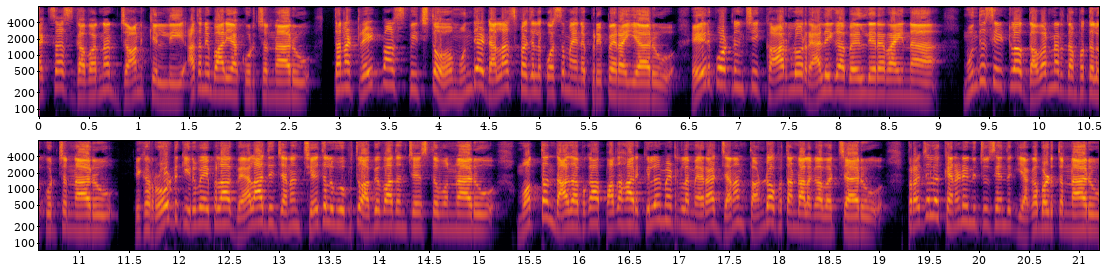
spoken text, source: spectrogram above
టెక్సాస్ గవర్నర్ జాన్ కెల్లీ అతని భార్య కూర్చున్నారు. తన ట్రేడ్ మార్క్ స్పీచ్తో ముందే డల్లాస్ ప్రజల కోసం ఆయన ప్రిపేర్ అయ్యారు. ఎయిర్పోర్ట్ నుంచి కారులో ర్యాలీగా బయలుదేరారు ఆయన. ముందు సీట్లో గవర్నర్ దంపతులు కూర్చున్నారు. ఇక రోడ్డుకి ఇరువైపులా వేలాది జనం చేతులు ఊపుతూ అభివాదం చేస్తూ ఉన్నారు. మొత్తం దాదాపుగా పదహారు కిలోమీటర్ల మేర జనం తండోపతండాలుగా వచ్చారు. ప్రజలు కెనడీని చూసేందుకు ఎగబడుతున్నారు.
